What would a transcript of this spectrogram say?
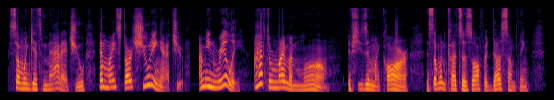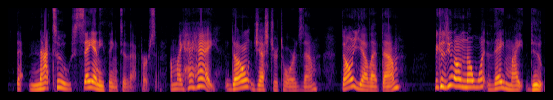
someone gets mad at you and might start shooting at you. I mean, really. I have to remind my mom if she's in my car and someone cuts us off or does something that not to say anything to that person. I'm like, "Hey, hey, don't gesture towards them. Don't yell at them because you don't know what they might do."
